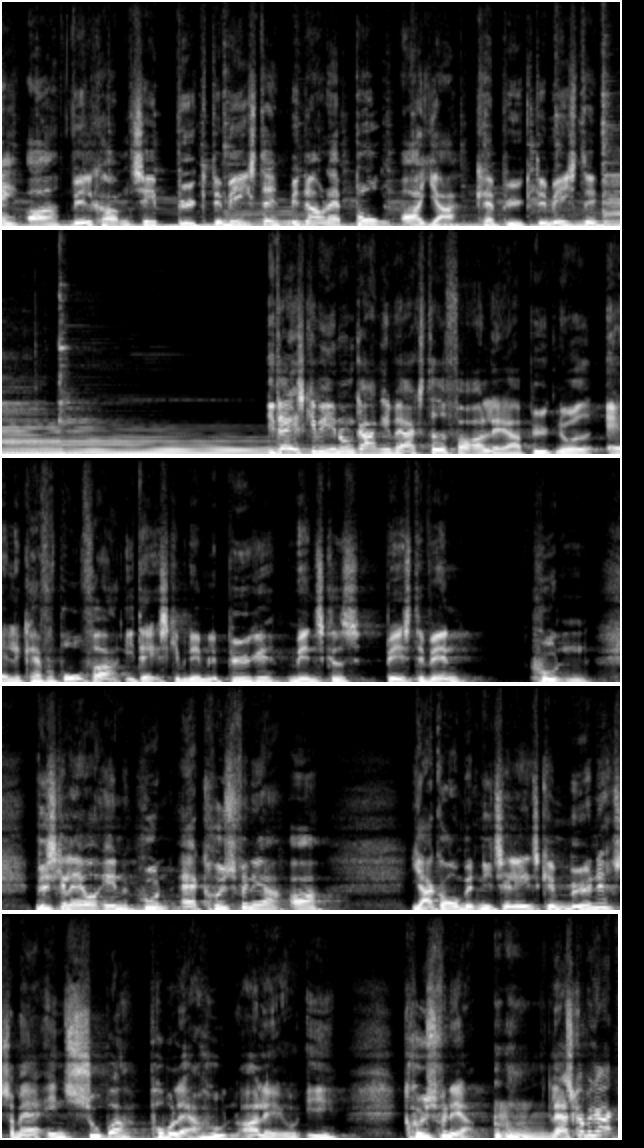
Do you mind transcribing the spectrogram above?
Hej og velkommen til Byg det Meste. Mit navn er Bo, og jeg kan bygge det meste. I dag skal vi endnu en gang i værkstedet for at lære at bygge noget, alle kan få brug for. I dag skal vi nemlig bygge menneskets bedste ven, hunden. Vi skal lave en hund af krydsfiner, og jeg går med den italienske Mønne, som er en super populær hund at lave i krydsfiner. Lad os komme i gang.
